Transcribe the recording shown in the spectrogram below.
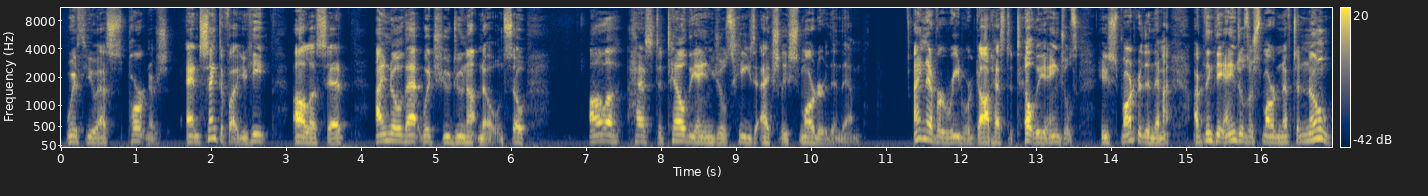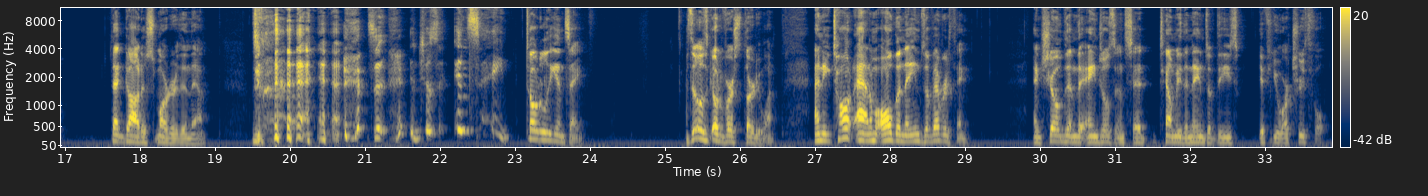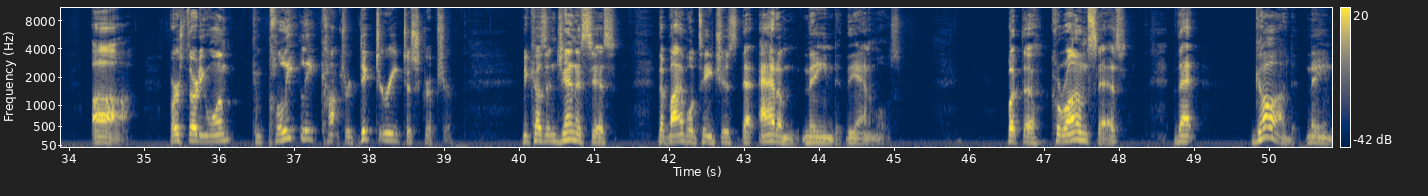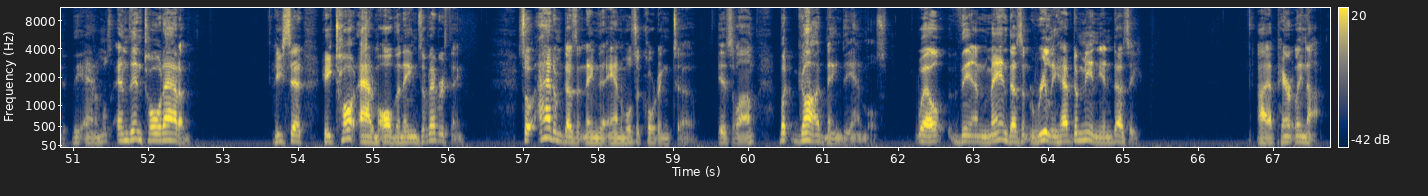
with you as partners and sanctify you. He, Allah said, I know that which you do not know. And so Allah has to tell the angels he's actually smarter than them. I never read where God has to tell the angels he's smarter than them. I, I think the angels are smart enough to know that God is smarter than them. it's, it's just insane. Totally insane. So let's go to verse 31. And he taught Adam all the names of everything and showed them the angels and said, Tell me the names of these if you are truthful. Ah, verse 31, completely contradictory to Scripture. Because in Genesis, the Bible teaches that Adam named the animals. But the Quran says that God named the animals and then told Adam. He said he taught Adam all the names of everything. So Adam doesn't name the animals according to Islam, but God named the animals. Well, then man doesn't really have dominion, does he? I apparently not.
